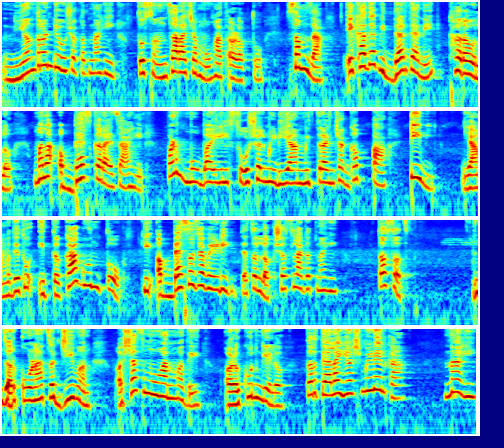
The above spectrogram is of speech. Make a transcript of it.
नियंत्रण ठेवू शकत नाही तो संसाराच्या मोहात अडकतो. समजा एखाद्या विद्यार्थ्याने ठरवलं मला अभ्यास करायचा आहे पण मोबाईल सोशल मीडिया मित्रांच्या गप्पा टी व्ही यामध्ये तो इतका गुंततो की अभ्यासाच्या वेळी त्याचं लक्षच लागत नाही. तसंच जर कोणाचं जीवन अशाच मोहांमध्ये अडकून गेलं तर त्याला यश मिळेल का? नाही.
